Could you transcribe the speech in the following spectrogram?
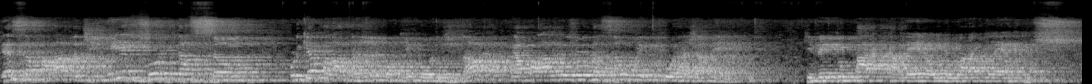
dessa palavra de exortação, porque a palavra ânimo aqui no original é a palavra exortação ou encorajamento, que vem do paracaléu, do paracletos,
